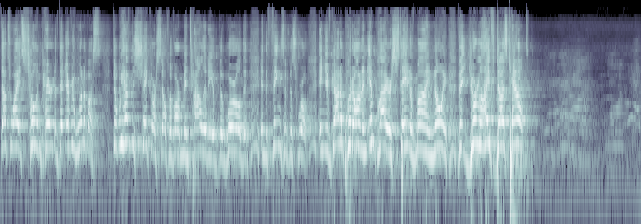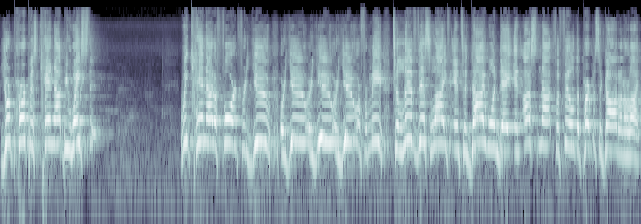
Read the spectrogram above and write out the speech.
That's why it's so imperative that every one of us, that we have to shake ourselves of our mentality of the world and, and the things of this world. And you've got to put on an empire state of mind knowing that your life does count. Your purpose cannot be wasted. We cannot afford for you or you or you or you or for me to live this life and to die one day and us not fulfill the purpose of God on our life.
